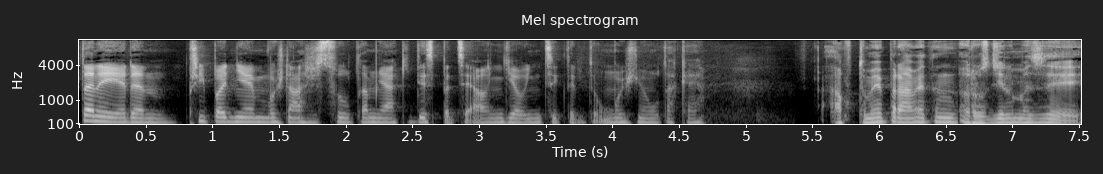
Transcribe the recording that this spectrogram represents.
ten je jeden. Případně možná, že jsou tam nějaký ty speciální dělníci, kteří to umožňují také. A v tom je právě ten rozdíl mezi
